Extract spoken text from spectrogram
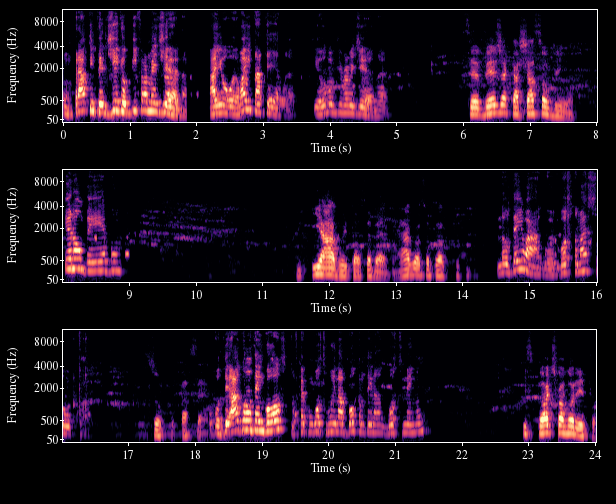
Um prato imperdível, bife mediana. Aí eu amo. Aí na tela. Eu amo bife mediana. Cerveja, cachaça ou vinho? Eu não bebo. E água, então, você bebe? Água é seu preferido? Não tenho água, eu gosto de tomar suco. Suco, tá certo. O de... Água não tem gosto, fica com gosto ruim na boca, não tem gosto nenhum. Esporte favorito?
